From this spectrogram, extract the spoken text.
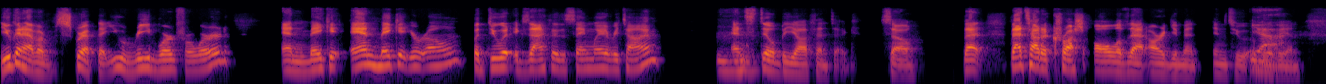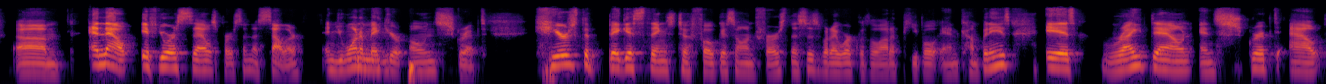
You can have a script that you read word for word and make it and make it your own, but do it exactly the same way every time. Mm-hmm. and still be authentic. So that that's how to crush all of that argument into oblivion. Yeah. Um, and now, if you're a salesperson, a seller, and you want to make mm-hmm. your own script, here's the biggest things to focus on first. This is what I work with a lot of people and companies is write down and script out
